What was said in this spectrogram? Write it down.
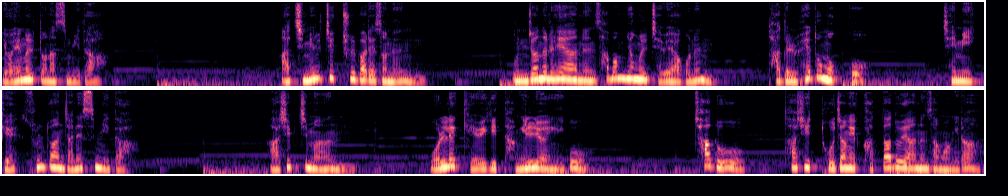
여행을 떠났습니다. 아침 일찍 출발해서는 운전을 해야 하는 사범형을 제외하고는 다들 회도 먹고 재미있게 술도 한잔 했습니다. 아쉽지만 원래 계획이 당일 여행이고 차도 다시 도장에 갖다 둬야 하는 상황이라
